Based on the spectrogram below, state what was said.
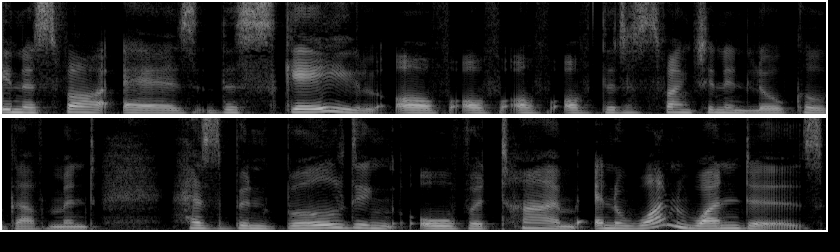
in as far as the scale of, of, of, of the dysfunction in local government has been building over time. And one wonders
